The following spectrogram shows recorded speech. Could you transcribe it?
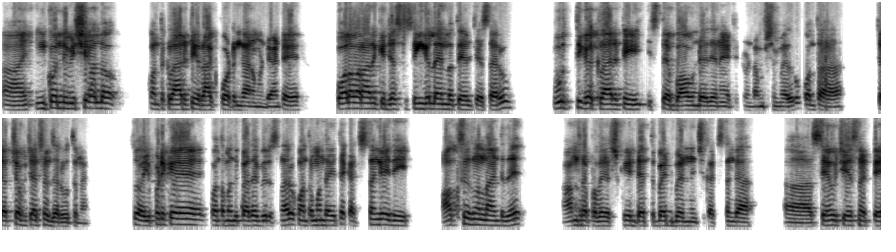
ఆ, ఇంకొన్ని విషయాల్లో కొంత క్లారిటీ రాకపోవడం కానివ్వండి అంటే పోలవరానికి జస్ట్ సింగిల్ లైన్లో తేల్చేశారు పూర్తిగా క్లారిటీ ఇస్తే బాగుండేది అనేటటువంటి అంశం మీద కొంత చర్చ చర్చలు జరుగుతున్నాయి. సో ఇప్పటికే కొంతమంది పెద్ద పిలుస్తున్నారు కొంతమంది అయితే ఖచ్చితంగా ఇది ఆక్సిజన్ లాంటిదే ఆంధ్రప్రదేశ్కి డెత్ బెడ్ బెడ్ నుంచి ఖచ్చితంగా సేవ్ చేసినట్టే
